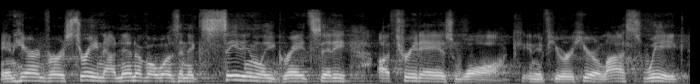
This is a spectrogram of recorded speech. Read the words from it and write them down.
and here in verse 3, now Nineveh was an exceedingly great city, a three days walk. And if you were here last week,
